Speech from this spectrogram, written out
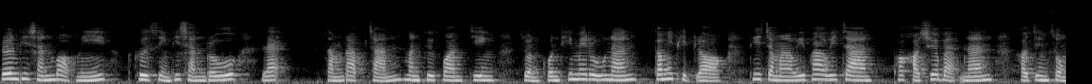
เรื่องที่ฉันบอกนี้คือสิ่งที่ฉันรู้ และสำหรับฉันมันคือความจริง ส่วนคนที่ไม่รู้นั้นก็ไม่ผิดหรอกที่จะมาวิพากษ์วิจารณ์เพราะเขาเชื่อแบบนั้น เขาจึงส่ง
